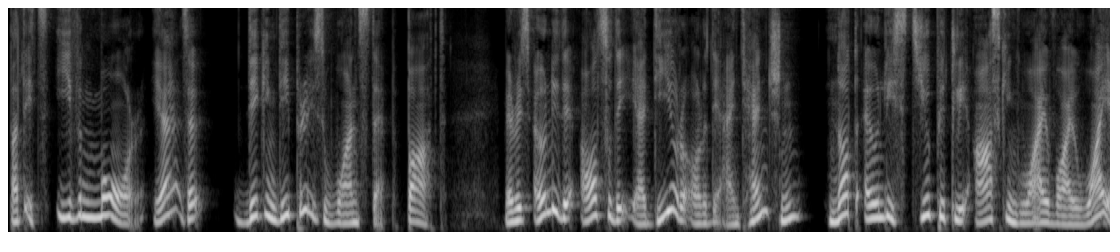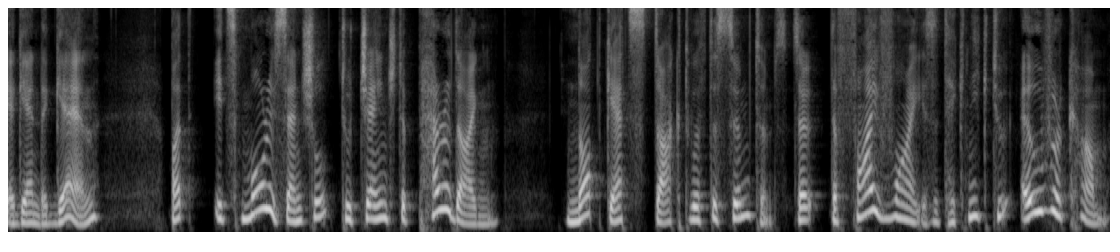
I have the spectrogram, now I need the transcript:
but it's even more. Yeah, so digging deeper is one step, but there is only the, also the idea or the intention, not only stupidly asking why, why, why again and again, but it's more essential to change the paradigm, not get stuck with the symptoms. So the 5 why is a technique to overcome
